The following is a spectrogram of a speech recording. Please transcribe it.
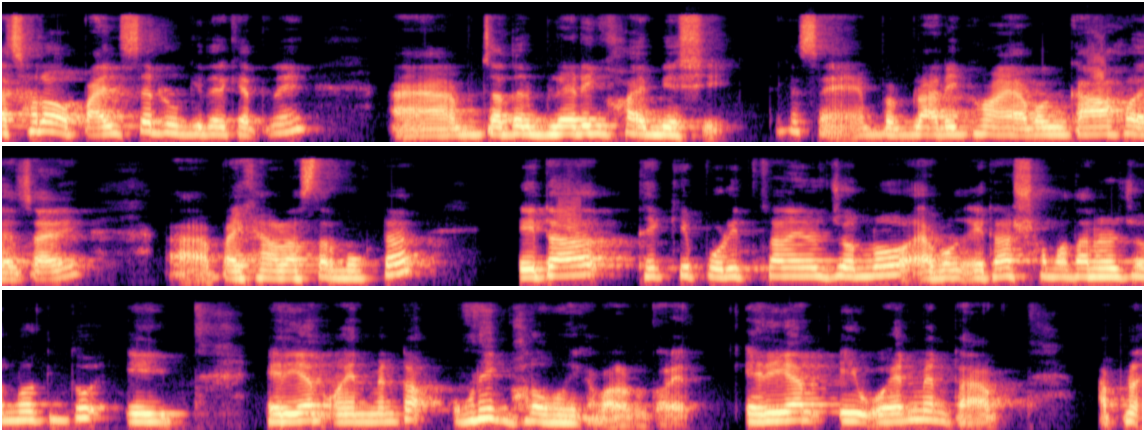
এছাড়াও পাইলসের রোগীদের ক্ষেত্রে যাদের ব্লিডিং হয় বেশি, ঠিক আছে? ব্লাডিং হয় এবং গা হয়ে যায় পায়খানা রাস্তার মুখটা, এটা থেকে পরিত্রাণের জন্য এবং এটা সমাধানের জন্য কিন্তু এই এরিয়ান ওয়েনমেন্টটা অনেক ভালো ভূমিকা পালন করে। এরিয়ান এই ওয়েনমেন্টটা আপনার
